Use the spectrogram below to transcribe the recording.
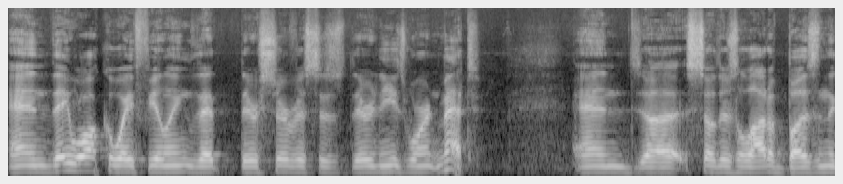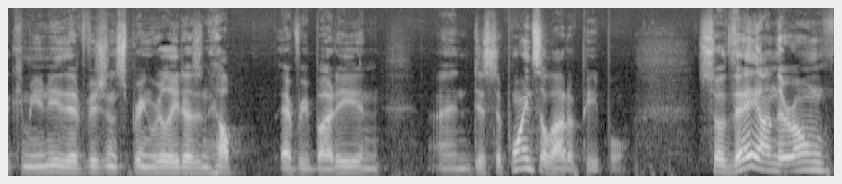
And they walk away feeling that their services, their needs weren't met. And uh, so there's a lot of buzz in the community that Vision Spring really doesn't help everybody and, and disappoints a lot of people. So they, on their own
